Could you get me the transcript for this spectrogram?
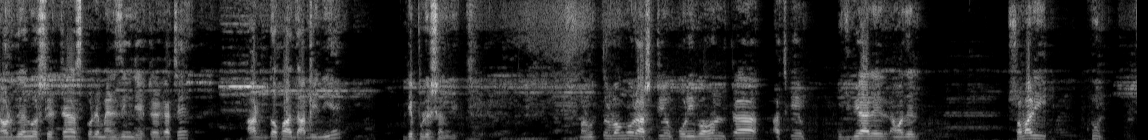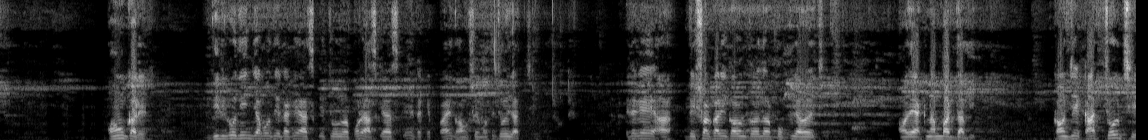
নর্থ বেঙ্গল স্টেট ট্রান্সপোর্টের ম্যানেজিং ডিরেক্টরের কাছে আট দফা দাবি নিয়ে ডেপুটেশন দিচ্ছে। মানে উত্তরবঙ্গ রাষ্ট্রীয় পরিবহনটা আজকে কুচবিহারের আমাদের সবারই খুব অহংকারের। দীর্ঘদিন যাবৎ এটাকে আজকে চলার পরে আজকে আজকে এটাকে প্রায় ধ্বংসের মধ্যে চলে যাচ্ছে। এটাকে বেসরকারীকরণ করে দেওয়ার প্রক্রিয়া হয়েছে। আমাদের এক নাম্বার দাবি। কারণ যে কাজ চলছে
